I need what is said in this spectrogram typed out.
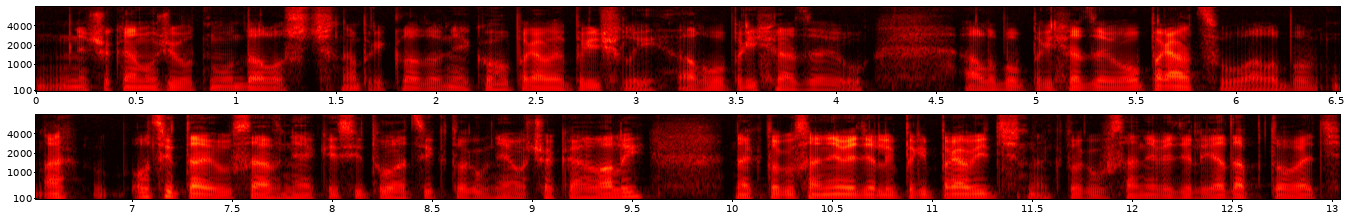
nečakanú životnú udalosť. Napríklad od niekoho práve prišli, alebo prichádzajú, alebo prichádzajú o prácu, alebo ocitajú sa v nejakej situácii, ktorú neočakávali, na ktorú sa nevedeli pripraviť, na ktorú sa nevedeli adaptovať.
